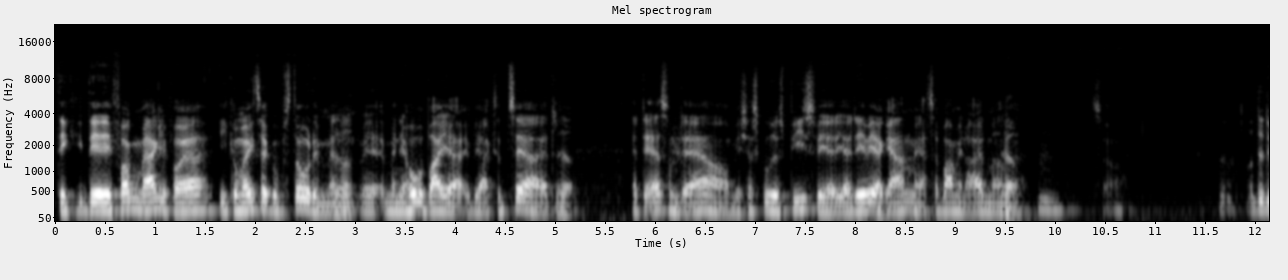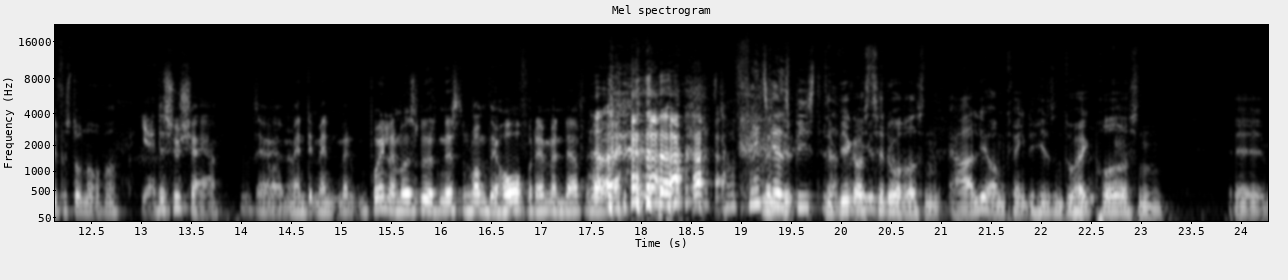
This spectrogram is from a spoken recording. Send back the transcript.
det, det er fucking mærkeligt for jer. I kommer ikke til at kunne forstå det, men, ja. men jeg håber bare, at jeg vil acceptere, at, Ja. at det er, som det er, og hvis jeg skal ud og spise, vil jeg, ja, det vil jeg gerne, men jeg tager bare min eget mad Ja. med. Mm. Så. Og det er de forstående overfor. ja, det synes jeg, ja. Det er Øh, men, det- men, men på en eller anden måde, så lyder det næsten som om, det er hårdere for dem, end det er for mig. Så hvor fanden skal jeg det, spise det, det der? virker også til, at du har været sådan ærlig omkring det hele tiden. Du har ikke prøvet at sådan... Øh,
